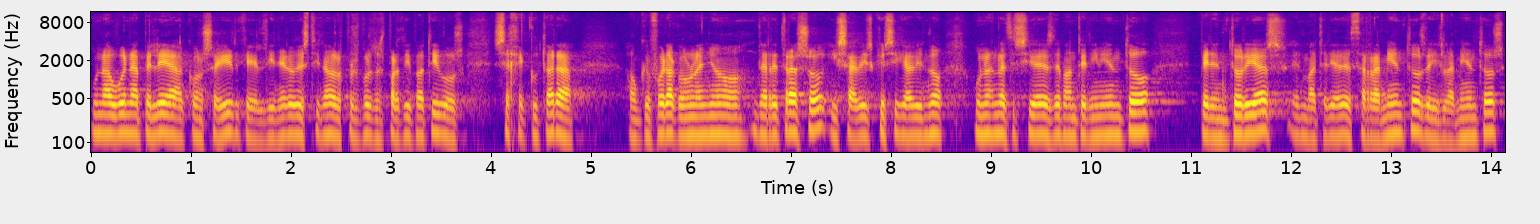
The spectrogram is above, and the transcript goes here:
una buena pelea conseguir que el dinero destinado a los presupuestos participativos se ejecutara, aunque fuera con un año de retraso, y sabéis que sigue habiendo unas necesidades de mantenimiento perentorias en materia de cerramientos, de aislamientos,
